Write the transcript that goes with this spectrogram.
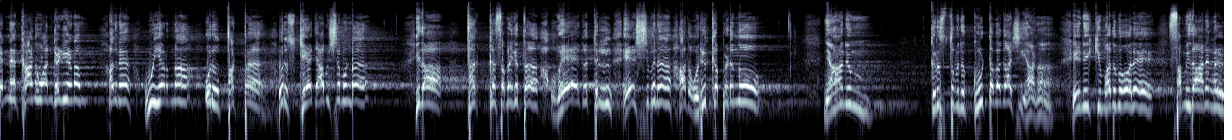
എന്നെ കാണുവാൻ കഴിയണം. അതിന് ഉയർന്ന ഒരു തട്ട് ഒരു സ്റ്റേജ് ആവശ്യമുണ്ട്. ഇതാ തക്ക സമയത്ത് വേഗത്തിൽ യേശുവിന് അത് ഒരുക്കപ്പെടുന്നു. ഞാനും ക്രിസ്തുവിന് കൂട്ടവകാശിയാണ്. എനിക്കും അതുപോലെ സംവിധാനങ്ങൾ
